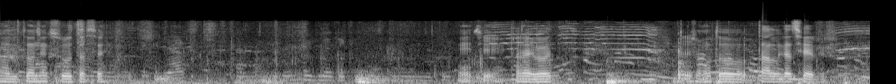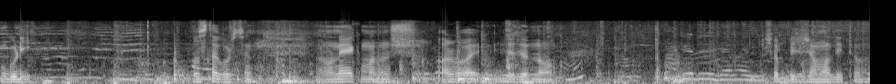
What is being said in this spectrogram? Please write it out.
নদীতে অনেক স্রোত আছে। এই যে তারা এবার সম্ভবত তাল গাছের গুড়ি। ব্যবস্থা করছেন। অনেক মানুষ পার হয় সেজন্য সব কিছু সামাল দিতে হয়।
